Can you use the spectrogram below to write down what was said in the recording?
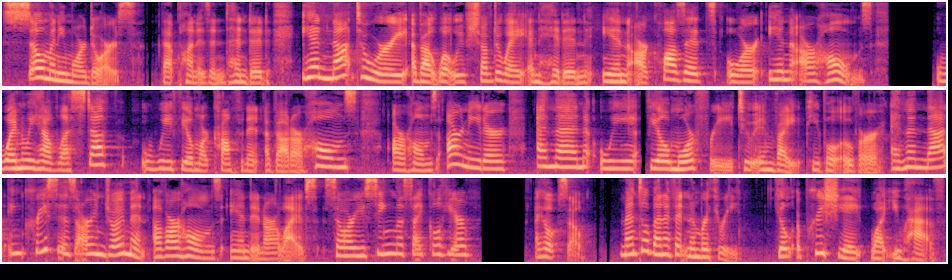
so many more doors. That pun is intended, and not to worry about what we've shoved away and hidden in our closets or in our homes. When we have less stuff, we feel more confident about our homes, our homes are neater, and then we feel more free to invite people over. And then that increases our enjoyment of our homes and in our lives. So, are you seeing the cycle here? I hope so. Mental benefit number three you'll appreciate what you have.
